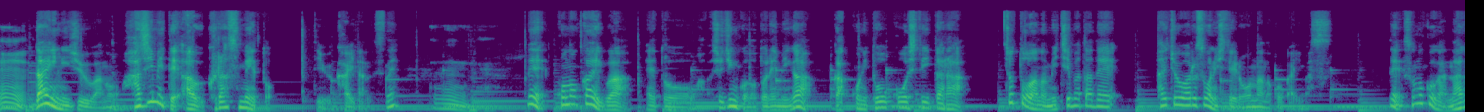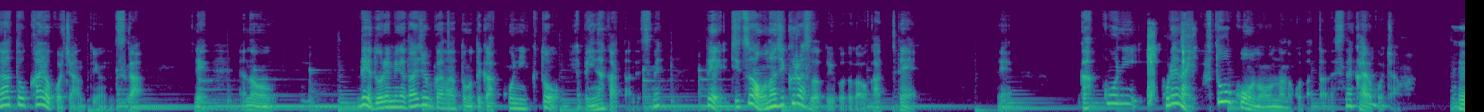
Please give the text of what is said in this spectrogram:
うん。第20話の初めて会うクラスメートっていう回なんですね。うん。で、この回は、えっと、主人公のドレミが学校に登校していたら、ちょっとあの道端で体調悪そうにしている女の子がいます。で、その子が長戸佳代子ちゃんっていうんですが、で、あの、で、ドレミが大丈夫かなと思って学校に行くと、やっぱいなかったんですね。で、実は同じクラスだということが分かって、ね、学校に来れない不登校の女の子だったんですね、佳代子ちゃんは。う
